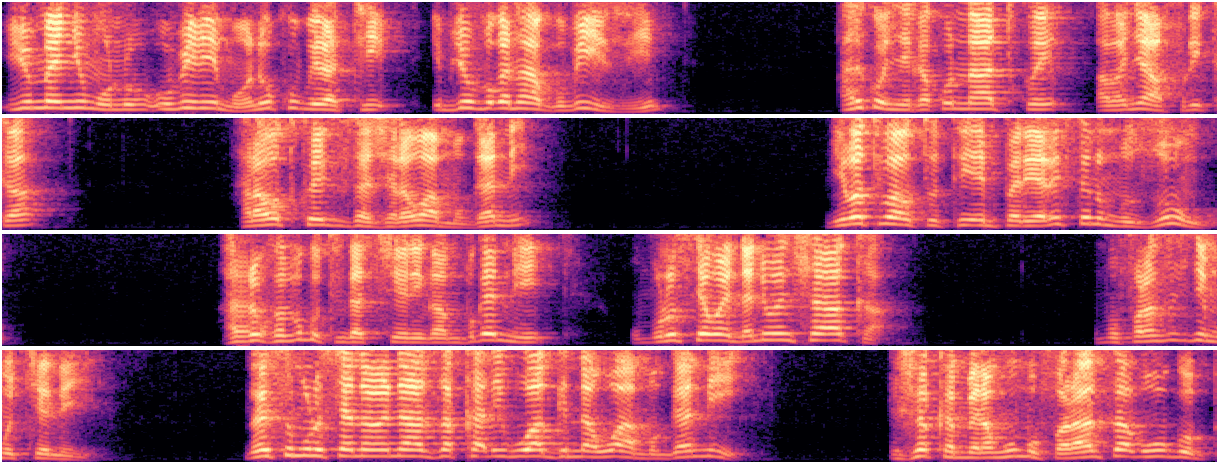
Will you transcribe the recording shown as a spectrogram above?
iyo umenya umuntu ubirimo ni ukubwira ati ibyo uvuga ntabwo ubizi. Ariko nkeka ko natwe abanyafurika hari aho twegizajera wa mugani niba tuvuga tuti imperialiste ni umuzungu hari ukavuga uti ndaciringa mvuge nti umurusiya wenda ni we nshaka umufaransa sinyimukeneye nahise umurusiya nawe naza ko ari wagna wa mugani ejo akamera nk'umufaransa ahubwo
